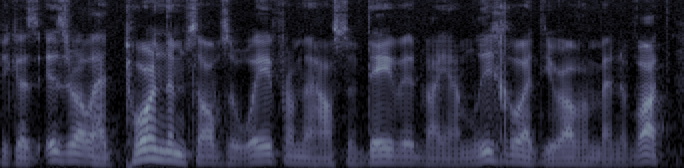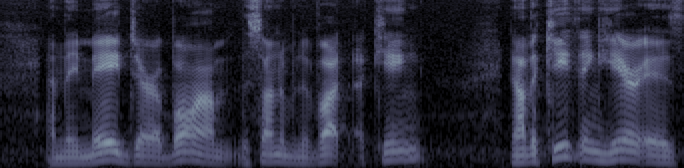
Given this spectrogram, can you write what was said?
because Israel had torn themselves away from the house of David, Vayamlichu at Yeravam ben Nevat, and they made Jeroboam, the son of Nevat, a king. Now, the key thing here is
